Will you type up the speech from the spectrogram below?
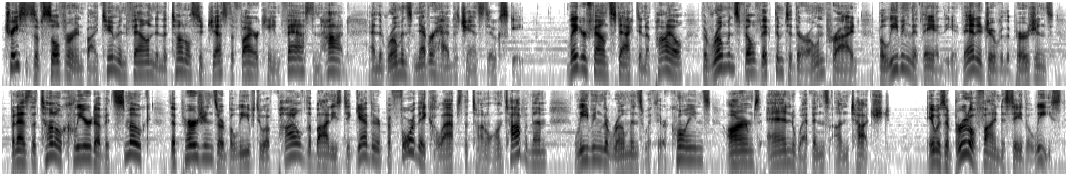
Traces of sulfur and bitumen found in the tunnel suggest the fire came fast and hot, and the Romans never had the chance to escape. Later found stacked in a pile, the Romans fell victim to their own pride, believing that they had the advantage over the Persians, but as the tunnel cleared of its smoke, the Persians are believed to have piled the bodies together before they collapsed the tunnel on top of them, leaving the Romans with their coins, arms, and weapons untouched. It was a brutal find to say the least,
